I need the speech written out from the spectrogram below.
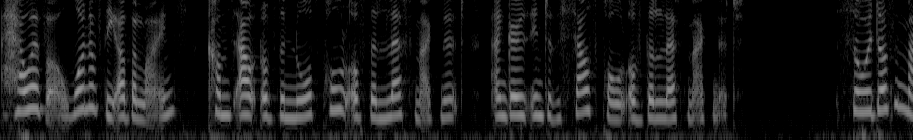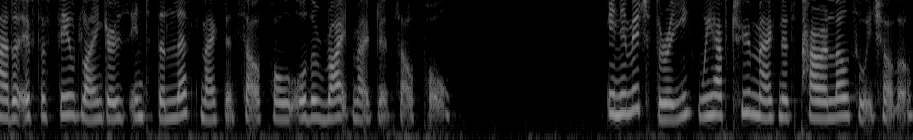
However, one of the other lines comes out of the north pole of the left magnet and goes into the south pole of the left magnet. So it doesn't matter if the field line goes into the left magnet south pole or the right magnet south pole. In image 3, we have two magnets parallel to each other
